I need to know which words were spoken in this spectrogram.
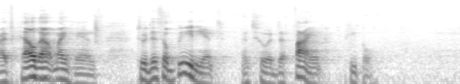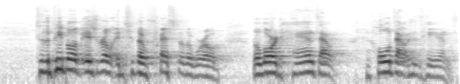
I've held out my hands to a disobedient and to a defiant people. To the people of Israel and to the rest of the world, the Lord hands out, holds out his hands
